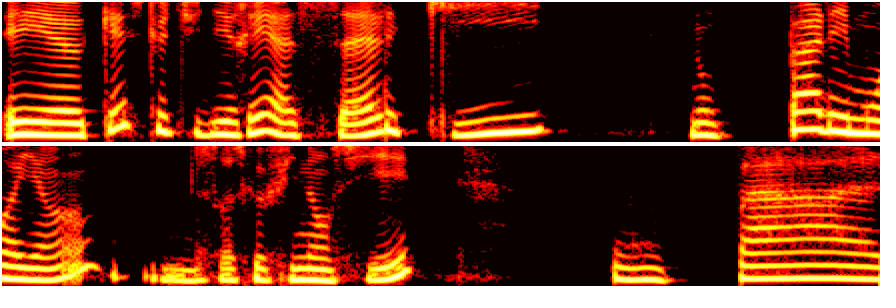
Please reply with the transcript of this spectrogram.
Et euh, qu'est-ce que tu dirais à celles qui n'ont pas les moyens, ne serait-ce que financiers, ou pas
